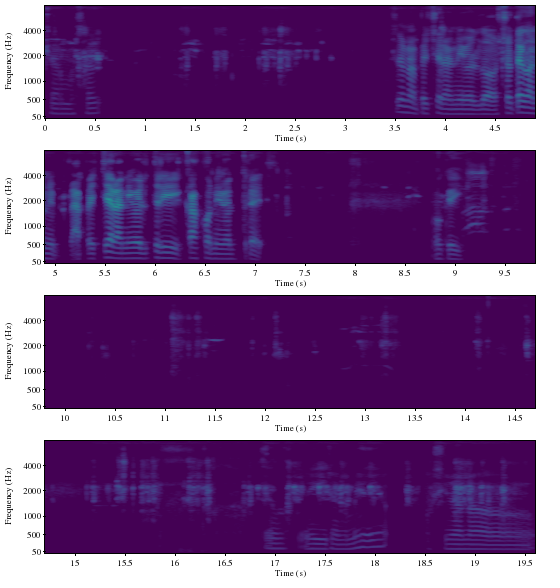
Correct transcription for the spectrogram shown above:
¿Qué armas hay? Es una pechera nivel 2. Yo tengo ni- la pechera nivel 3 y casco nivel 3. Ok. Tengo que ir en el medio. O si no, no...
